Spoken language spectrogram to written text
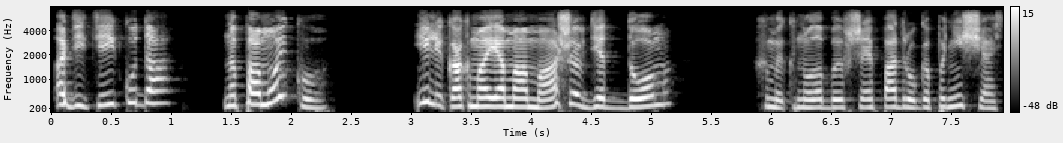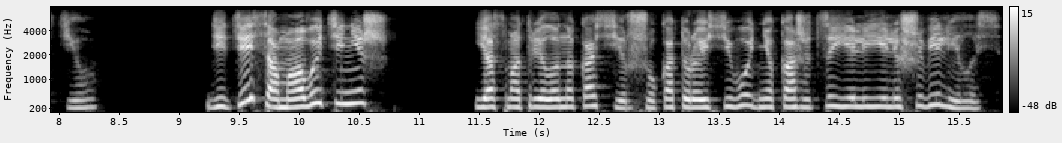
А детей куда? На помойку? Или, как моя мамаша, в детдом? Хмыкнула бывшая подруга по несчастью. Детей сама вытянешь, я смотрела на кассиршу, которая сегодня, кажется, еле-еле шевелилась.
